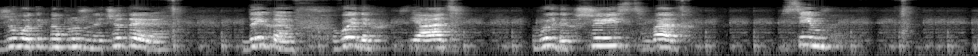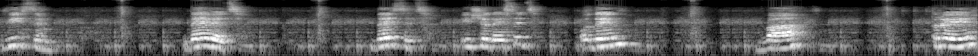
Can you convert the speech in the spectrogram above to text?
Животик напружений. Чотири. Дихаємо. Видих. П'ять. Видих. Шість. Вверх. Сім. Вісім. Дев'ять. Десять. І ще десять. Один. Два. Три.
